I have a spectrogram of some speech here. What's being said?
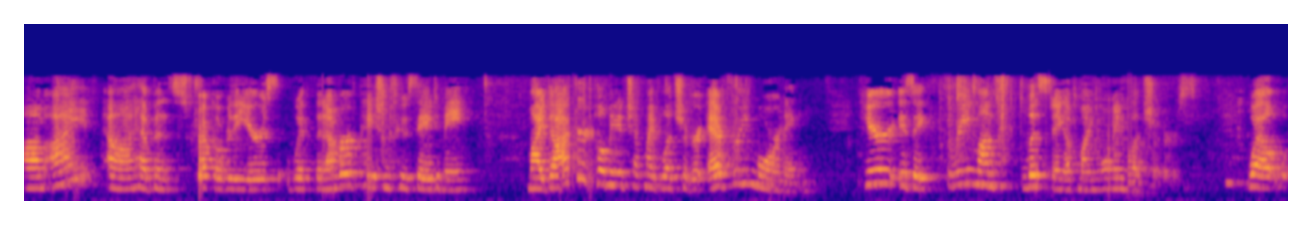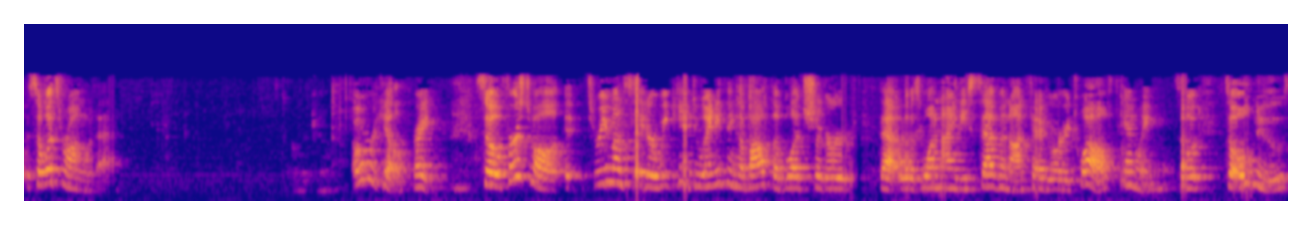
Um, I uh, have been struck over the years with the number of patients who say to me, my doctor told me to check my blood sugar every morning. Here is a three month listing of my morning blood sugars. Well, so what's wrong with that? Overkill, right. So first of all, three months later, we can't do anything about the blood sugar that was 197 on February 12th, can we? So it's old news.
